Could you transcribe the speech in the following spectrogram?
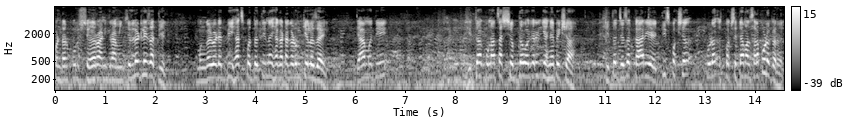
पंढरपूर शहर आणि ग्रामीणचे लढले जातील. मंगळवेड्यात बी ह्याच पद्धतीनं ह्या गटाकडून केलं जाईल. त्यामध्ये हिथं कुणाचा शब्द वगैरे घेण्यापेक्षा हिथं ज्याचं कार्य आहे तीच पक्ष पुढं पक्ष त्या माणसाला पुढं करेल.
